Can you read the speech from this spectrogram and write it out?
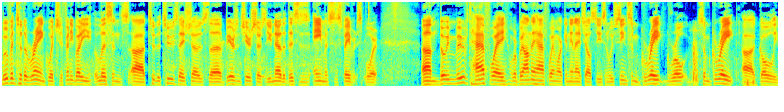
moving to the rink, which if anybody listens uh, to the Tuesday shows, the Beers and Cheers shows, you know that this is Amos's favorite sport. Um, but we moved halfway. We're beyond the halfway mark in the NHL season. We've seen some great, gro- some great uh, goalie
